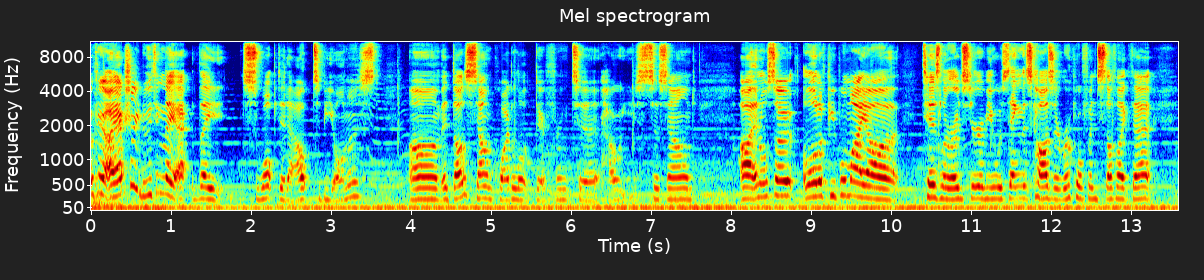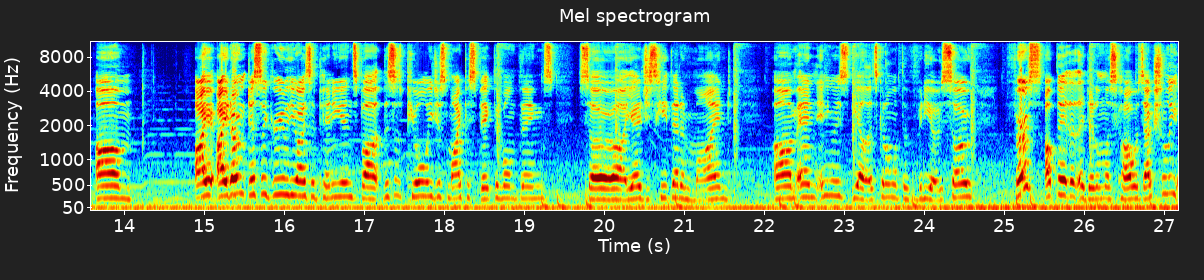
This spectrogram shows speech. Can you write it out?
Okay, I actually do think they they swapped it out, to be honest. Um, it does sound quite a lot different to how it used to sound. Uh, and also, a lot of people my uh, Tesla Roadster review was saying this car's a ripoff and stuff like that. Um, I, I don't disagree with you guys' opinions, but this is purely just my perspective on things. So, uh, yeah, just keep that in mind. Um, and anyways, yeah, let's get on with the video. So, first update that they did on this car was actually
